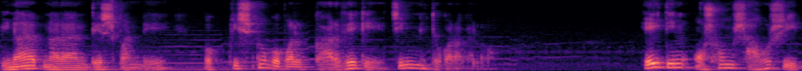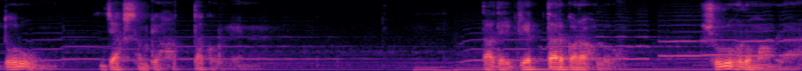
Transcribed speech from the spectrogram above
বিনায়ক নারায়ণ দেশপাণ্ডে ও কৃষ্ণগোপাল কার্ভেকে চিহ্নিত করা গেল। এই তিন অসম সাহসী তরুণ জ্যাকসনকে হত্যা করলেন। তাদের গ্রেপ্তার করা হলো। শুরু হলো মামলা।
